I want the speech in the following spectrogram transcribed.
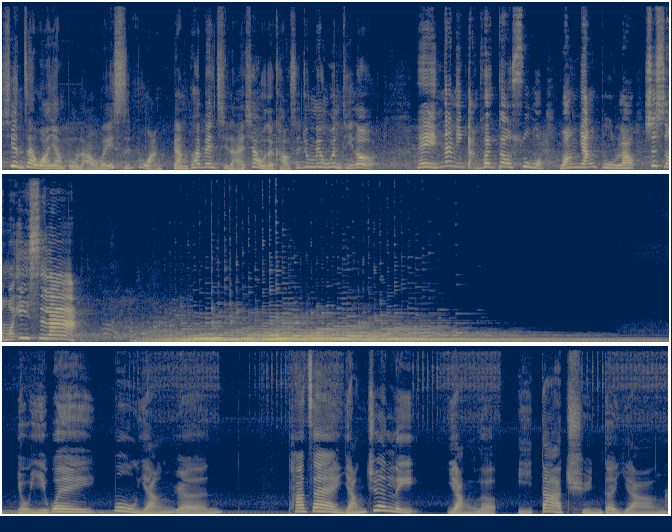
现在亡羊补牢，为时不晚，赶快背起来，下午的考试就没有问题了。哎，那你赶快告诉我“亡羊补牢”是什么意思啦？有一位牧羊人，他在羊圈里养了一大群的羊。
